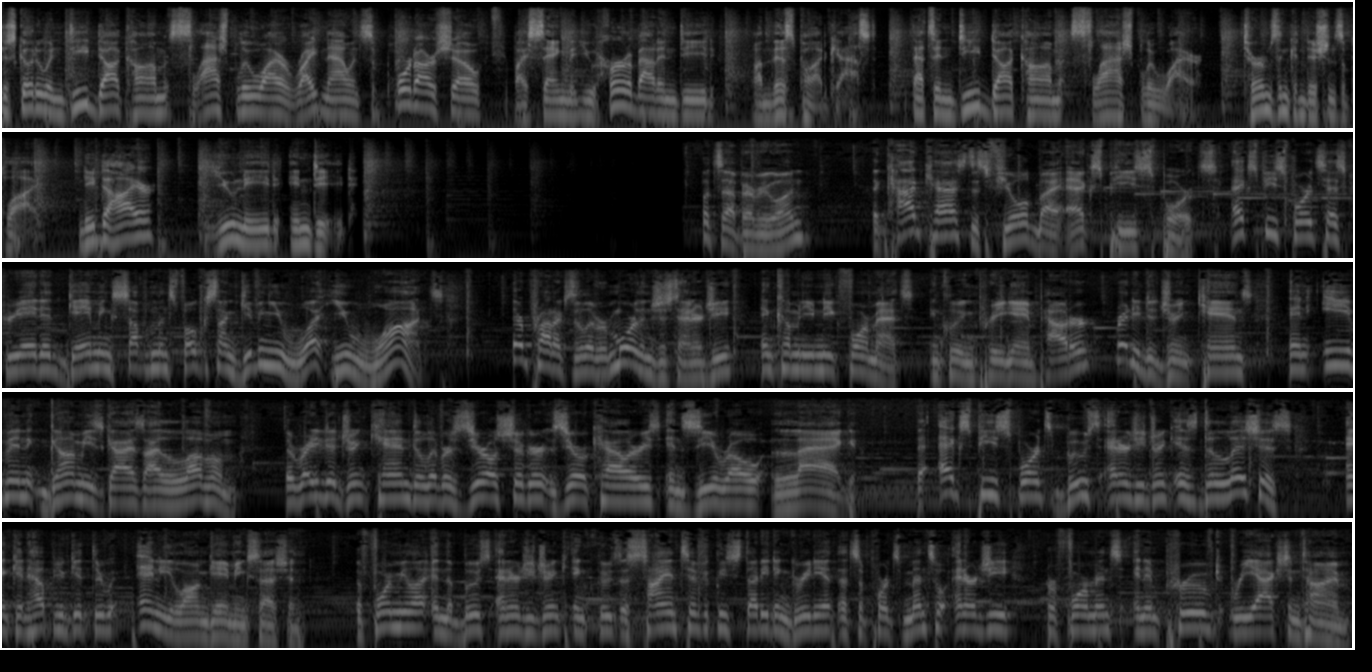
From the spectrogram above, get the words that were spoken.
Just go to Indeed.com slash BlueWire right now and support our show by saying that you heard about Indeed on this podcast. That's Indeed.com slash BlueWire. Terms and conditions apply. Need to hire? You need Indeed. What's up, everyone? The Codcast is fueled by XP Sports. XP Sports has created gaming supplements focused on giving you what you want. Their products deliver more than just energy and come in unique formats, including pre-game powder, ready-to-drink cans, and even gummies, guys. I love them. The ready-to-drink can delivers zero sugar, zero calories, and zero lag. The XP Sports Boost Energy Drink is delicious and can help you get through any long gaming session. The formula in the Boost Energy Drink includes a scientifically studied ingredient that supports mental energy, performance, and improved reaction time.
